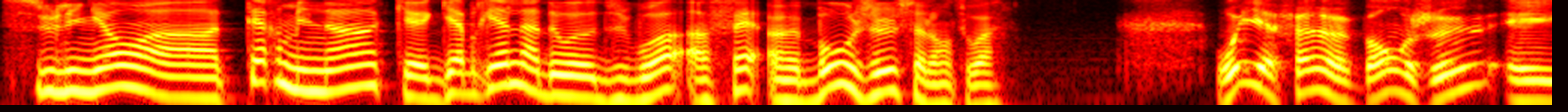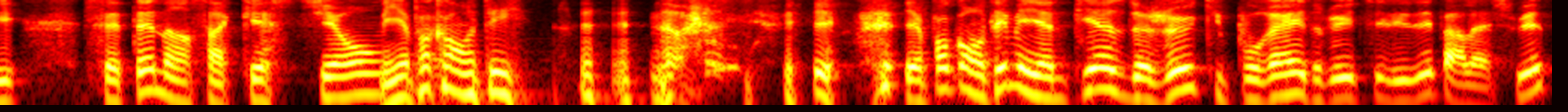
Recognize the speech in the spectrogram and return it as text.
Soulignons en terminant que Gabriel Nadeau-Dubois a fait un beau jeu selon toi. Oui, il a fait un bon jeu et c'était dans sa question. Mais il n'a pas compté. Non, il n'a pas compté, mais il y a une pièce de jeu qui pourrait être réutilisée par la suite.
